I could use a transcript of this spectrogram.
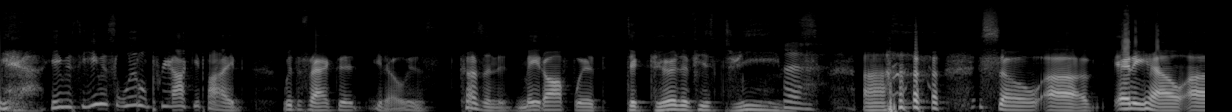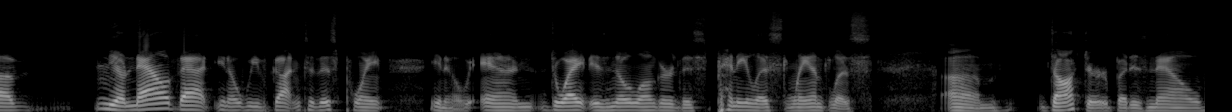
yeah, he was he was a little preoccupied with the fact that you know his cousin had made off with the girl of his dreams. Uh, so uh, anyhow, uh, you know, now that you know we've gotten to this point, you know, and Dwight is no longer this penniless, landless um, doctor, but is now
